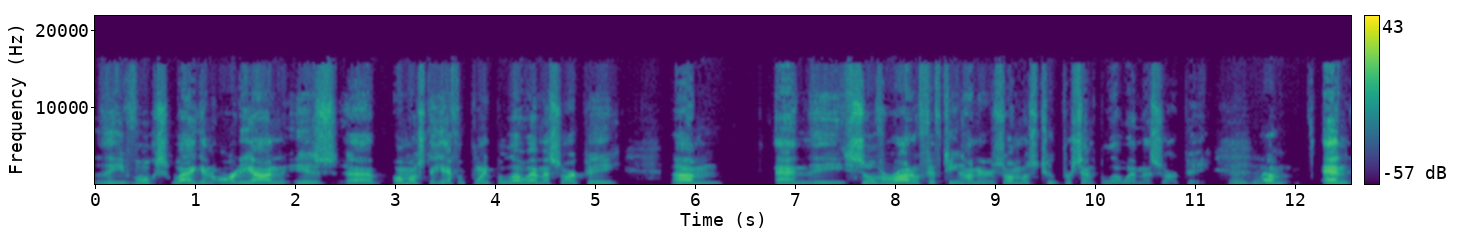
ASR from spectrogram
The Volkswagen Arteon is uh, almost a half a point below MSRP. Um, and the Silverado 1500 is almost 2% below MSRP. Mm-hmm. Um, and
